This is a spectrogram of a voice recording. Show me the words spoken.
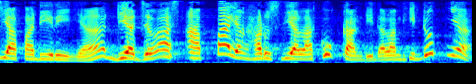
siapa dirinya, dia jelas apa yang harus dia lakukan di dalam hidupnya.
